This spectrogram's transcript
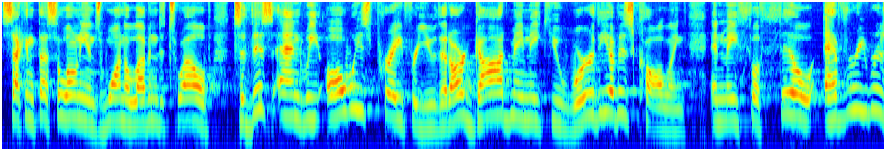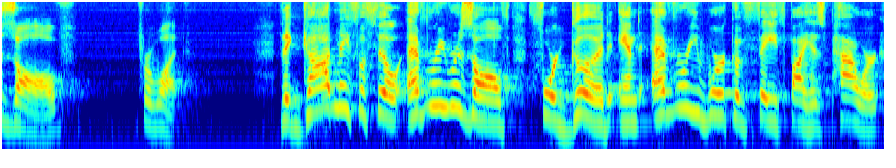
2 Thessalonians 1 11 to 12. To this end, we always pray for you that our God may make you worthy of his calling and may fulfill every resolve for what? That God may fulfill every resolve for good and every work of faith by his power,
